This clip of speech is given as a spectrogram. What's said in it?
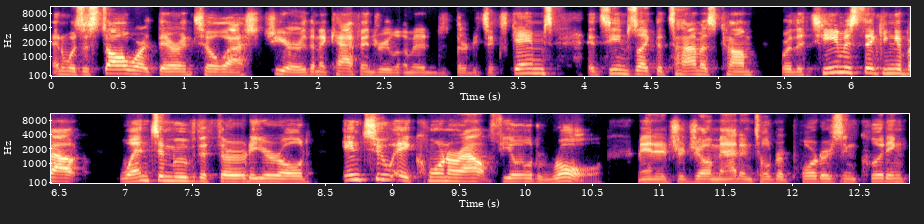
and was a stalwart there until last year. Then a calf injury limited to 36 games. It seems like the time has come where the team is thinking about when to move the 30 year old into a corner outfield role. Manager Joe Maddon told reporters, including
